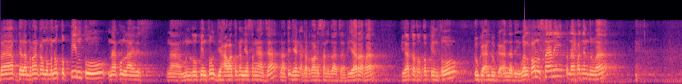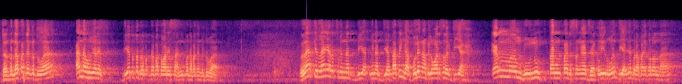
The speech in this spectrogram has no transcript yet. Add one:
bab dalam rangka untuk menutup pintu nakul laris. Nah, menutup pintu dikhawatirkan dia sengaja, berarti dia enggak dapat warisan itu aja. Biar apa? Biar tertutup pintu dugaan-dugaan tadi. Wal qaulu pendapat yang kedua. Dan pendapat yang kedua, annahu yaris. Dia tetap dapat, warisan, ini pendapat yang kedua. Lakin la yaris minad dia, tapi enggak boleh ngambil warisan dari dia. Kan membunuh tanpa disengaja keliru kan dianya berapa ekor unta?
